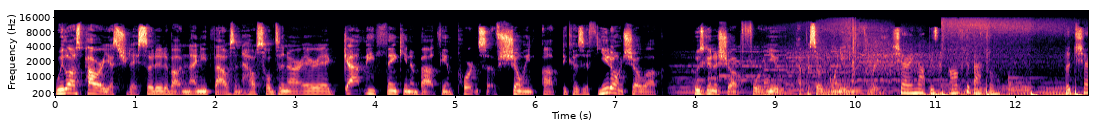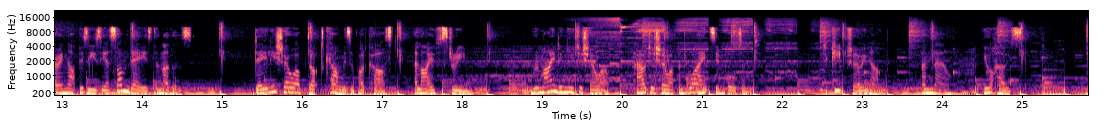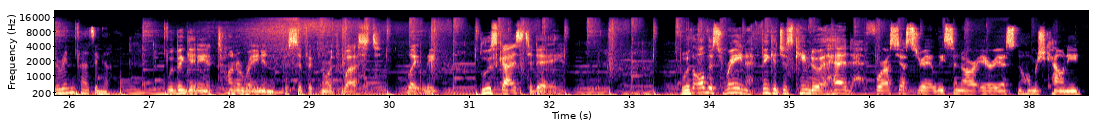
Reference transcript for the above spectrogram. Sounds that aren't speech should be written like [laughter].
We lost power yesterday, so did about 90,000 households in our area. Got me thinking about the importance of showing up because if you don't show up, who's going to show up for you? Episode 183. Showing up is half the battle. But showing up is easier some days than others. DailyShowUp.com is a podcast, a live stream, reminding you to show up, how to show up, and why it's important to keep showing up. And now, your host, Darren Persinger. We've been getting a ton of rain in the Pacific Northwest lately. Blue skies today. With all this rain, I think it just came to a head for us yesterday, at least in our area, Snohomish County.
